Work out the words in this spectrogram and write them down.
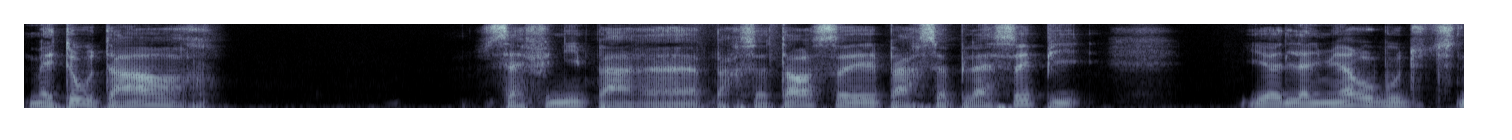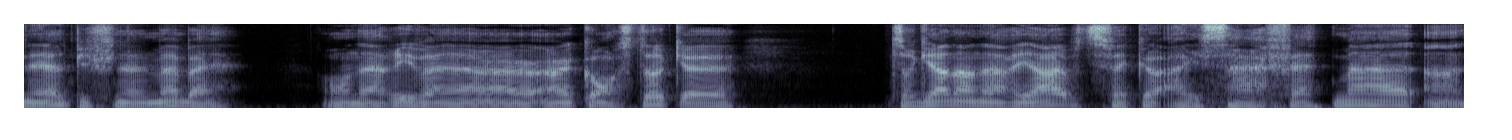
Mais tôt ou tard, ça finit par, euh, par se tasser, par se placer, puis il y a de la lumière au bout du tunnel, puis finalement, ben, on arrive à un, constat que tu regardes en arrière, puis tu fais que ça a fait mal en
